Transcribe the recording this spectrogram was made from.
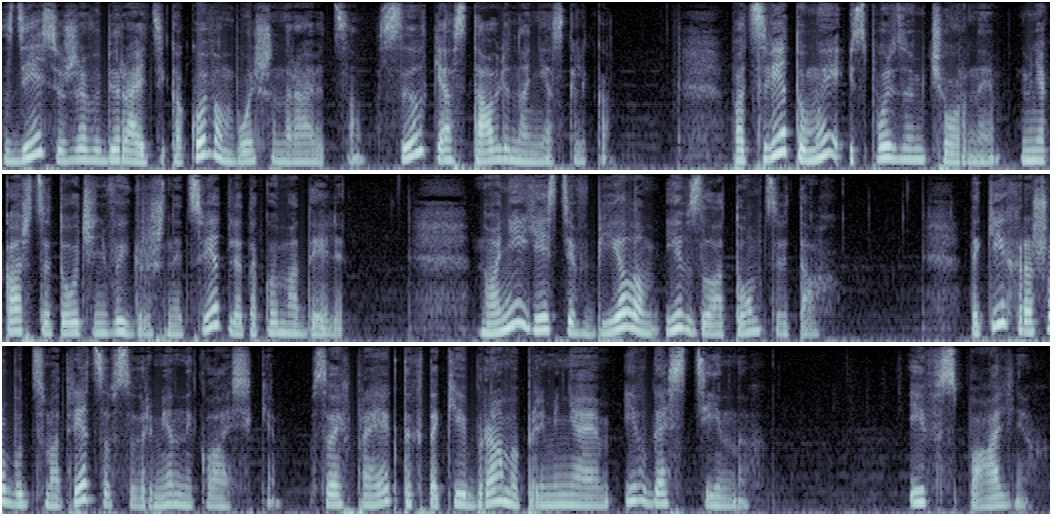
Здесь уже выбирайте, какой вам больше нравится. Ссылки оставлю на несколько. По цвету мы используем черные. Мне кажется, это очень выигрышный цвет для такой модели. Но они есть и в белом, и в золотом цветах. Такие хорошо будут смотреться в современной классике. В своих проектах такие бра мы применяем и в гостиных, и в спальнях,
